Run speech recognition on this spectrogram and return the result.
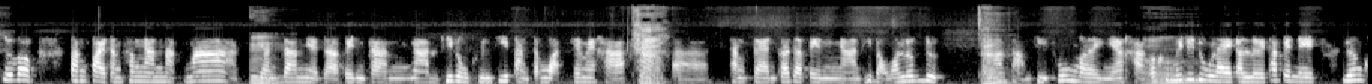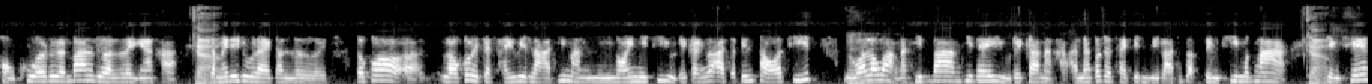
คือแบบ ต่างฝ่ายต่างทำงานหนักมาก อย่างจันเนี่ยจะเป็นการงานที่ลงพื้นที่ต่างจังหวัดใช่ไหมคะทางแฟนก็จะเป็นงานที่แบบว่าเลิกดึกประมาณสามสี่ทุ่มอะไรเงี้ยค่ะ ก็คือไม่ได้ดูแลกันเลย ถ้าเป็นในเรื่องของครัวเรือนบ้านเรือนอะไรเงี้ยค่ะ จะไม่ได้ดูแลกันเลย แล้วก็เราก็เลยจะใช้เวลาที่มันมีน้อยนิดที่อยู่ด้วยกันก็อาจจะเป็นเสาร์อาทิตย์ หรือว่าระหว่างอาทิตย์บ้างที่ได้อยู่ด้วยกันนะคะอันนั้นก็จะใช้เป็นเวลาที่แบบเต็มที่มากๆ อย่างเช่น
